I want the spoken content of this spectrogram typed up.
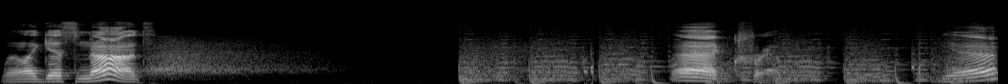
Well, I guess not. Ah, crap. Yeah?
